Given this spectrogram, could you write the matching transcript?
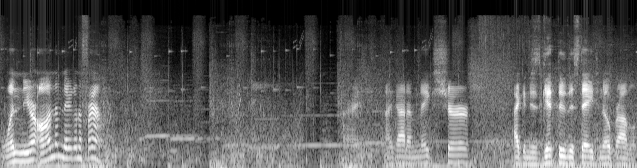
When you're on them, they're gonna frown. Alright. I gotta make sure I can just get through the stage, no problem.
